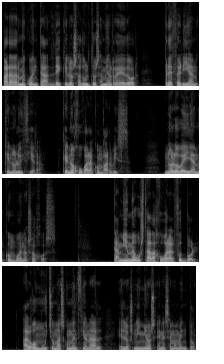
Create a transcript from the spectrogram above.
para darme cuenta de que los adultos a mi alrededor preferían que no lo hiciera, que no jugara con Barbies. No lo veían con buenos ojos. También me gustaba jugar al fútbol, algo mucho más convencional en los niños en ese momento.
